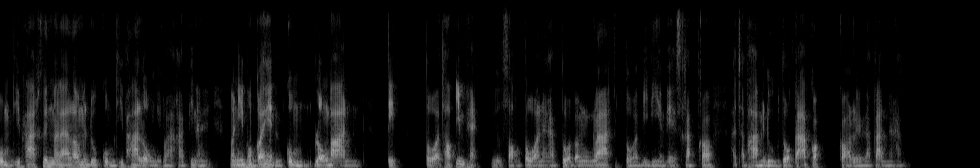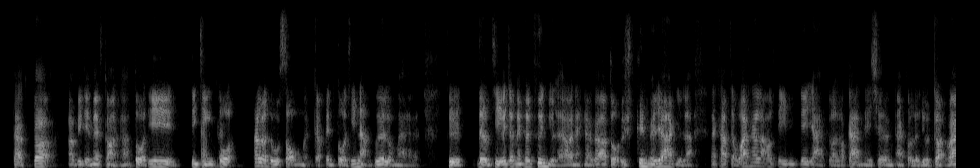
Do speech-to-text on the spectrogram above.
กลุ่มที่พาขึ้นมาแล้ว เรามาดูกลุ่มที่พาลงดีกว่าครับพี่ไนท์วันนี้ผมก็เห็นกลุ่มโรงพยาบาลติดตัว Top Impact อยู่สองตัวนะครับ ตัวบำรุงราษฎร์กับตัว BDMs ครับ ก็อาจจะพามาดูตัวกราฟก่อนก่อนเลยแล้วกันนะครับ ครับก็ เอา BDMs ก่อนนะตัวที่จครัริงบๆตัวถ้าเราดูทรงเหมือนกับเป็นตัวที่นำเพื่อนลงมานะคือเดิมทีก็จะไม่ค่อยขึ้นอยู่แล้วนะครับ ก็เอาตัวอื่นขึ้นก็ยากอยู่แล้วนะครับ แต่ว่าถ้าเราเอาธีมใหญ่ๆก่อนแล้วกันในเชิงกลยุทธ์ก่อนว่า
